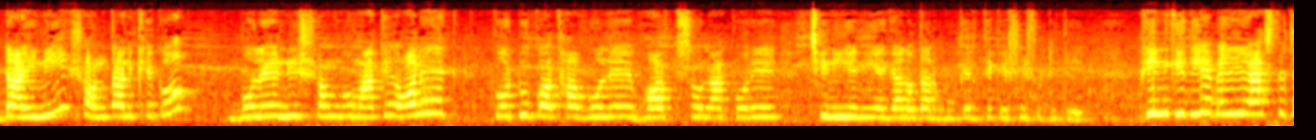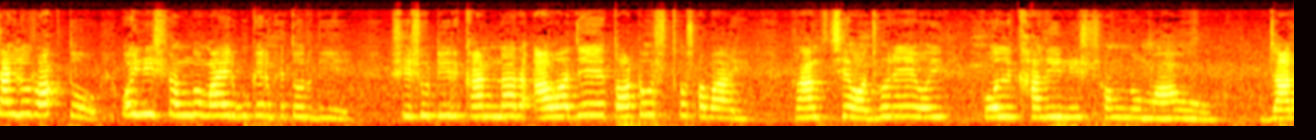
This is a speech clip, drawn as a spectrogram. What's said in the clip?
ডাইনি, সন্তান খেকো বলে নিঃসঙ্গ মাকে অনেক কটু কথা বলে ভর্ৎসনা করে ছিনিয়ে নিয়ে গেল তার বুকের থেকে শিশুটিকে। ফিনকি দিয়ে বেরিয়ে আসতে চাইল রক্ত ওই নিঃসঙ্গ মায়ের বুকের ভেতর দিয়ে। শিশুটির কান্নার আওয়াজে তটস্থ সবাই কাঁদছে অঝরে ওই কোলখালি নিঃসঙ্গ মাও, যার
